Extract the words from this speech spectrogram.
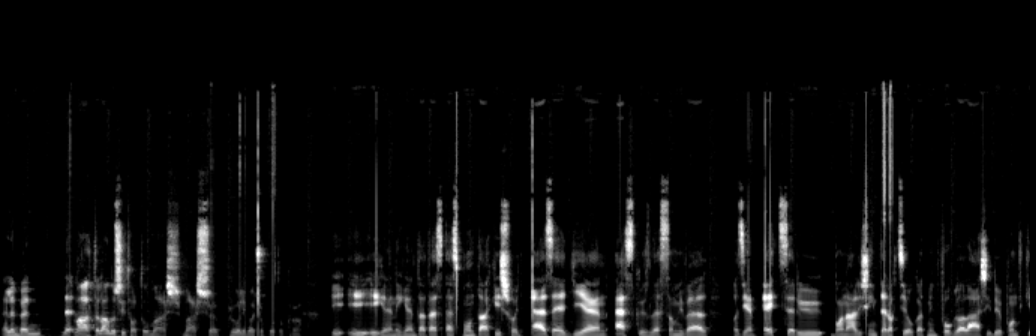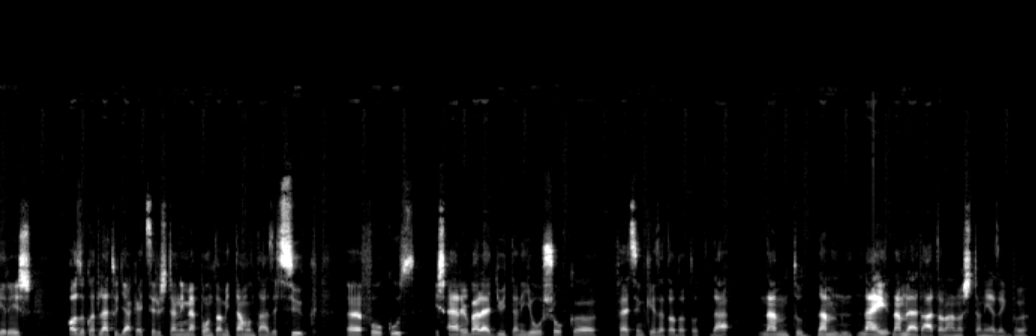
Ellenben nem általánosítható más, más problémacsoportokra. I- I- igen, igen, tehát ezt, ezt mondták is, hogy ez egy ilyen eszköz lesz, amivel az ilyen egyszerű, banális interakciókat, mint foglalás, időpontkérés, azokat le tudják egyszerűsíteni, mert pont amit te mondtál, ez egy szűk fókusz, és erről be lehet gyűjteni jó sok uh, felcímkézett adatot, de nem tud, nem, nehéz, nem lehet általánosítani ezekből.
